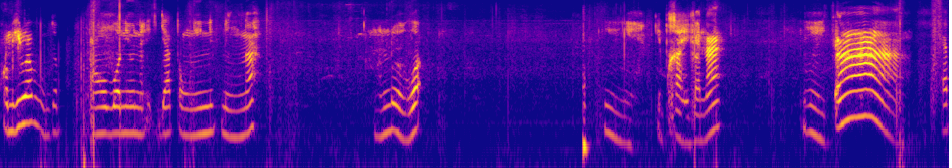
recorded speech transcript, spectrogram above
ผมคิดว่าผมจะเอาบอลนิวเนี่ยยัดตรงนี้นิดนึงนะงั้นเลยวะนี่เก็บไข่กันนะ นี่จ้าแป๊บ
